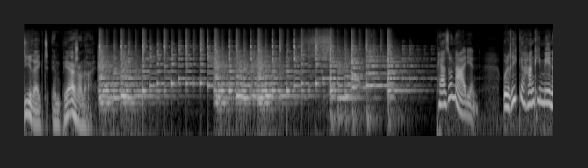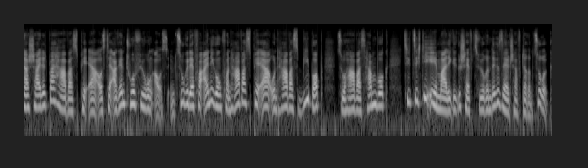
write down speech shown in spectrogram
direkt im PR-Journal. Personalien Ulrike Hanki-Mehner scheidet bei Havas PR aus der Agenturführung aus. Im Zuge der Vereinigung von Havas PR und Havas Bebop zu Havas Hamburg zieht sich die ehemalige geschäftsführende Gesellschafterin zurück.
